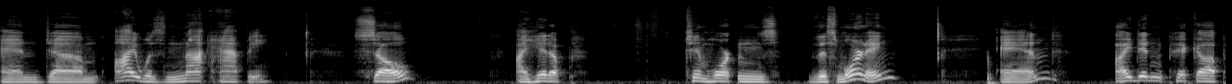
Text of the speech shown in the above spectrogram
and um, I was not happy. So I hit up Tim Hortons this morning, and I didn't pick up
